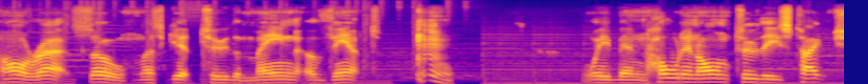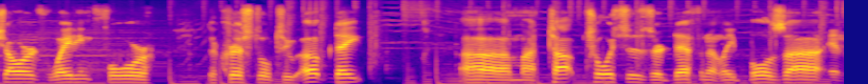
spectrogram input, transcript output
All right, so let's get to the main event. We've been holding on to these Titan shards, waiting for the crystal to update. Uh, my top choices are definitely Bullseye and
